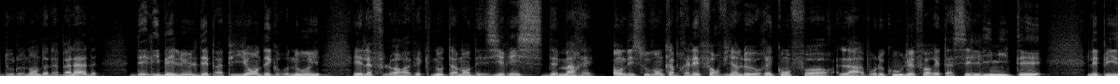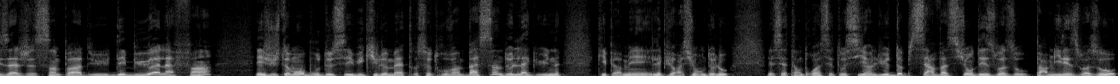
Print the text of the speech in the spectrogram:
d'où le nom de la balade, des libellules, des papillons, des grenouilles, et la flore avec notamment des iris, des marais. On dit souvent qu'après l'effort vient le réconfort. Là, pour le coup, l'effort est assez limité, les paysages sympas du début à la fin, et justement, au bout de ces 8 kilomètres se trouve un bassin de lagune qui permet l'épuration de l'eau, et cet endroit, c'est aussi un lieu d'observation des oiseaux. Parmi les oiseaux,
